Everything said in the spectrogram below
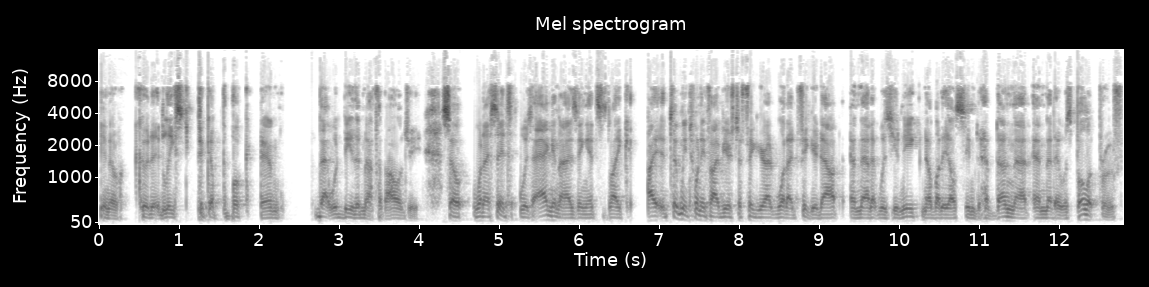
you know, could at least pick up the book and that would be the methodology. So when I say it was agonizing, it's like I, it took me 25 years to figure out what I'd figured out and that it was unique. Nobody else seemed to have done that and that it was bulletproof.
